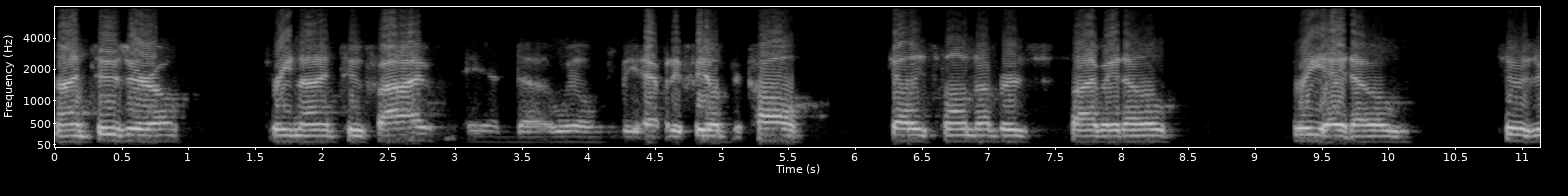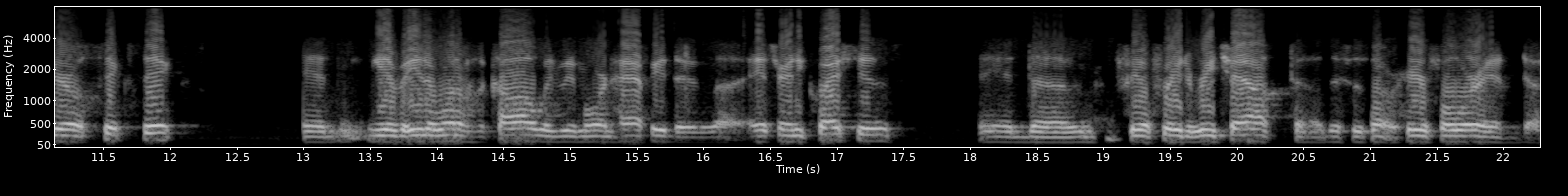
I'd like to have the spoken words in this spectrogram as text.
920 3925, and uh, we'll be happy to field your call. Kelly's phone number is 580 380 2066 and give either one of us a call. We'd be more than happy to uh, answer any questions. And uh, feel free to reach out. Uh, this is what we're here for. And uh,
